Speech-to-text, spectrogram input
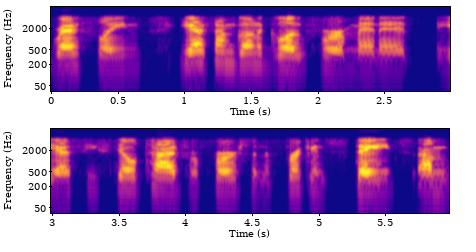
wrestling. Yes, I'm gonna gloat for a minute. Yes, he's still tied for first in the frickin' states. I'm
